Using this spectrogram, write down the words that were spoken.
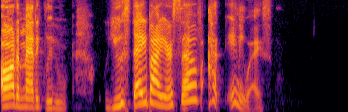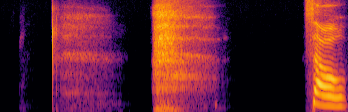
automatically you stay by yourself? I, anyways So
